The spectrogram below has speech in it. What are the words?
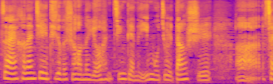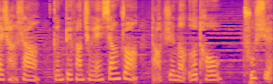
在河南建业踢球的时候呢，有很经典的一幕，就是当时啊赛场上跟对方球员相撞，导致呢额头。出血，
